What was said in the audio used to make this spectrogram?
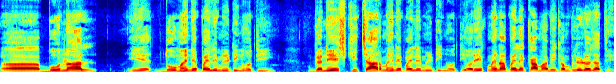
बोनाल, ये दो महीने पहले मीटिंग होती, गणेश की चार महीने पहले मीटिंग होती और एक महीना पहले कामा भी कंप्लीट हो जाते।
